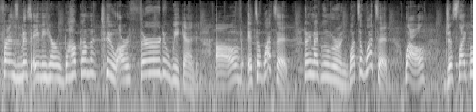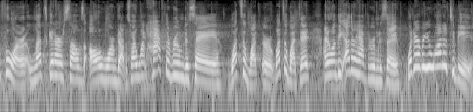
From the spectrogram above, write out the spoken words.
friends, Miss Amy here. Welcome to our third weekend of It's a What's It. Now you might be wondering, what's a What's It? Well, just like before, let's get ourselves all warmed up. So I want half the room to say, what's a what, or what's a what's it? And I want the other half of the room to say, whatever you want it to be.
